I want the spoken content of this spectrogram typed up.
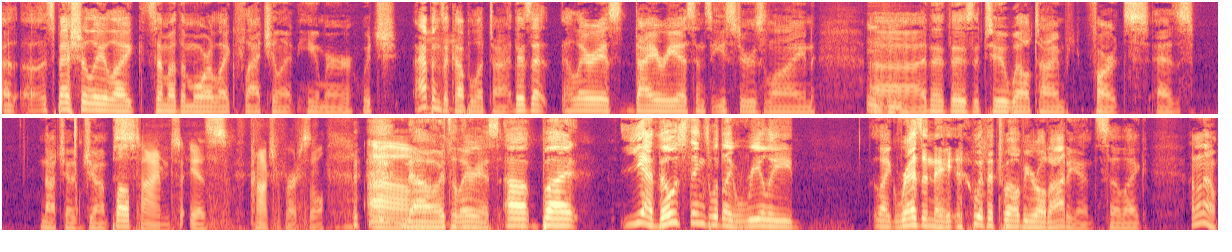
uh, uh, especially like some of the more like flatulent humor, which happens a Mhm. couple of times. There's that hilarious diarrhea since Easter's line. Mm-hmm. Uh, and then there's the two well-timed farts as Nacho jumps. well timed is controversial. Um, no, it's hilarious. Uh, but yeah, those things would like really like resonate with a 12 year old audience. So like, I don't know.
